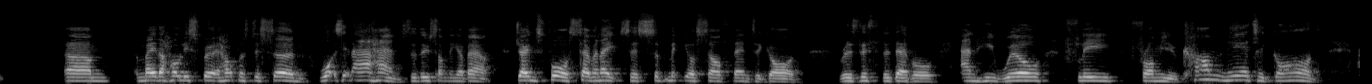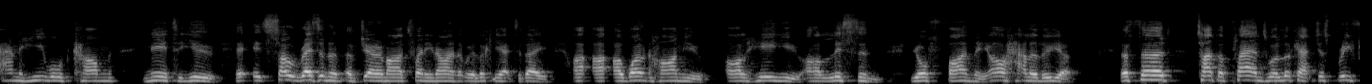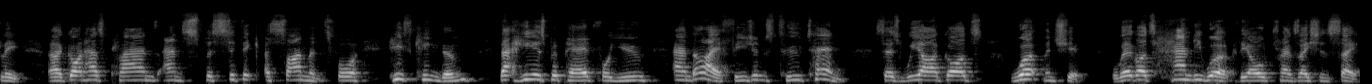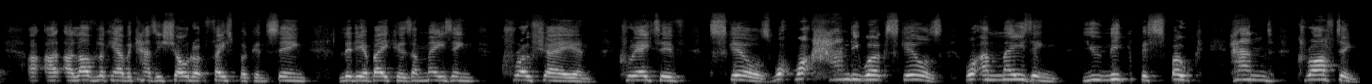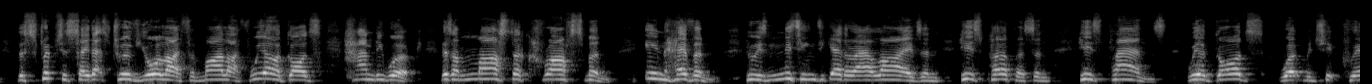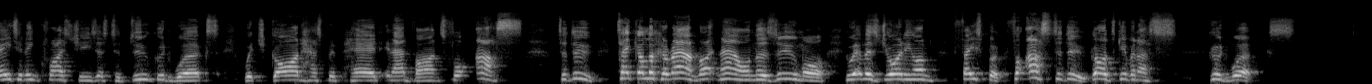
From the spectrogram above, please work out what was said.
Um, and may the Holy Spirit help us discern what's in our hands to do something about. James 4 7 8 says, Submit yourself then to God, resist the devil, and he will flee from you. Come near to God, and he will come near to you. It's so resonant of Jeremiah 29 that we're looking at today. I, I, I won't harm you, I'll hear you, I'll listen, you'll find me. Oh, hallelujah. The third type of plans we'll look at just briefly. Uh, God has plans and specific assignments for his kingdom that he has prepared for you and I. Ephesians 2:10 says we are God's workmanship. We're God's handiwork, the old translations say. I, I, I love looking over Kazzy's shoulder at Facebook and seeing Lydia Baker's amazing crochet and creative skills. What, what handiwork skills? What amazing, unique, bespoke hand crafting. The scriptures say that's true of your life and my life. We are God's handiwork. There's a master craftsman in heaven who is knitting together our lives and his purpose and his plans. We are God's workmanship created in Christ Jesus to do good works which God has prepared in advance for us to do. Take a look around right now on the Zoom or whoever's joining on Facebook for us to do. God's given us good works.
